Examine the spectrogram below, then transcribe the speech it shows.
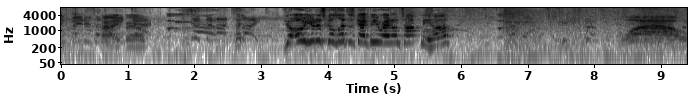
Invaders on All right, bro. deck. Shoot them on sight. Yo, oh, you're just gonna let this guy be right on top of me, huh? Wow.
